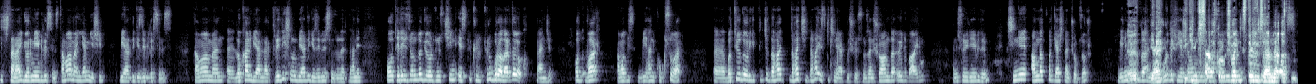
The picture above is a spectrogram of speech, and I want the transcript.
hiç sanayi görmeyebilirsiniz. Tamamen yem yeşil bir yerde gezebilirsiniz. Tamamen e, lokal bir yerler, traditional bir yerde gezebilirsiniz özellikle. Hani o televizyonda gördüğünüz Çin eski kültürü buralarda yok bence. O var ama biz bir hani kokusu var e, batıya doğru gittikçe daha daha daha eski Çin'e yaklaşıyorsunuz. Hani şu anda öyle bir ayrım hani söyleyebilirim. Çin'i anlatmak gerçekten çok zor. Benim evet, burada hani yani buradaki yaşamım 2 saat konuşmak isterim seninle aslında.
